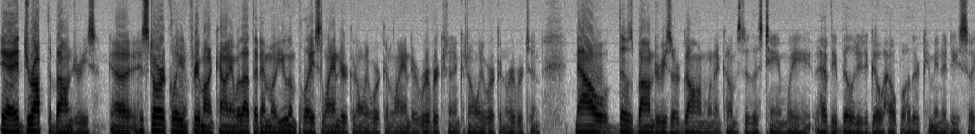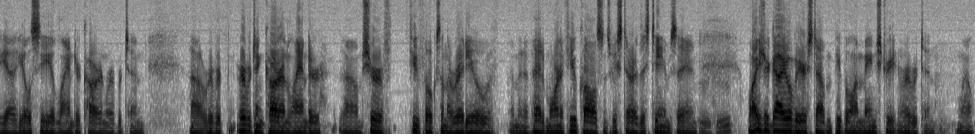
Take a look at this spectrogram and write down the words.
Yeah, it dropped the boundaries. Uh, historically, in Fremont County, without that MOU in place, Lander could only work in Lander, Riverton could only work in Riverton. Now those boundaries are gone when it comes to this team. We have the ability to go help other communities. So yeah, you'll see a Lander car in Riverton, uh, River, Riverton car in Lander. Uh, I'm sure a few folks on the radio. I mean, I've had more than a few calls since we started this team saying, Mm-hmm. "Why is your guy over here stopping people on Main Street in Riverton?" Well,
